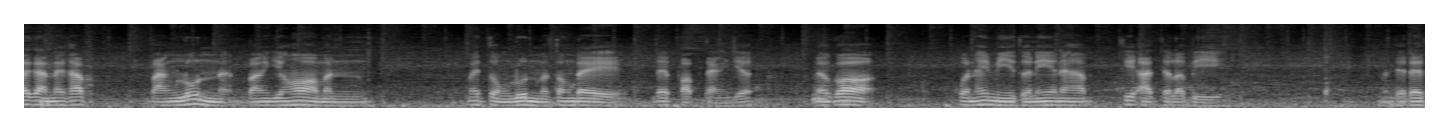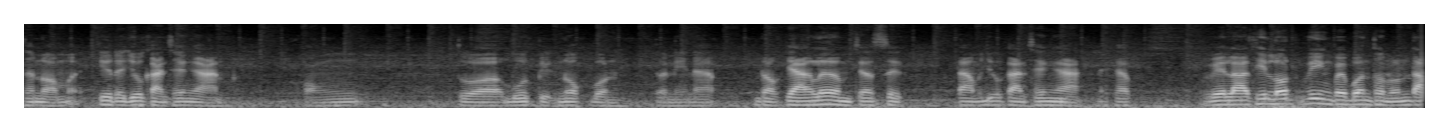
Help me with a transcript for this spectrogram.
แล้วกันนะครับ บางรุ่นน่ะบางยี่ห้อมันไม่ตรงรุ่นมันต้องได้ได้ปรับแต่งเยอะ แล้วก็ควรให้มีตัวนี้นะครับ ที่อัดจระบี มันจะได้ถนอมยืดอายุการใช้งานของตัวบูทปีกนกบนตัวนี้นะครับ ดอกยางเริ่มจะสึกตามอายุการใช้งานนะครับ เวลาที่รถวิ่งไปบนถนนด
